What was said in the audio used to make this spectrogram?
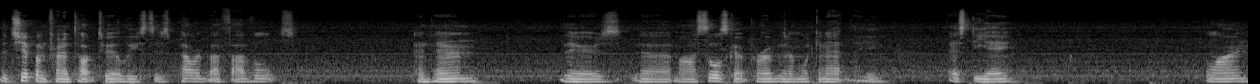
the chip I'm trying to talk to at least is powered by five volts, and then there's my oscilloscope probe that I'm looking at, the SDA line.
